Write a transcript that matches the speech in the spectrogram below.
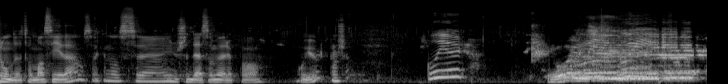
runde Thomas i si det, og så kan vi ønske det som hører på, god jul, kanskje. Guir. Guir. Guir.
